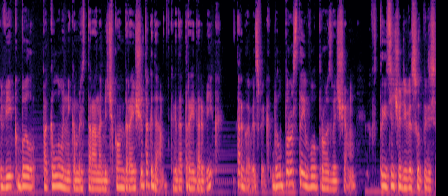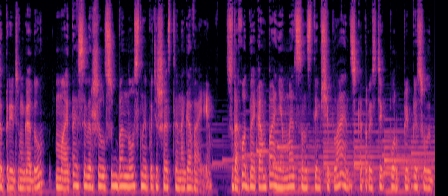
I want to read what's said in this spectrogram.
Вик был поклонником ресторана Бичкомбера еще тогда, когда трейдер Вик, торговец Вик, был просто его прозвищем – в 1953 году Майтай совершил судьбоносное путешествие на Гавайи. Судоходная компания Madsen Steamship Lines, которая с тех пор приписывает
